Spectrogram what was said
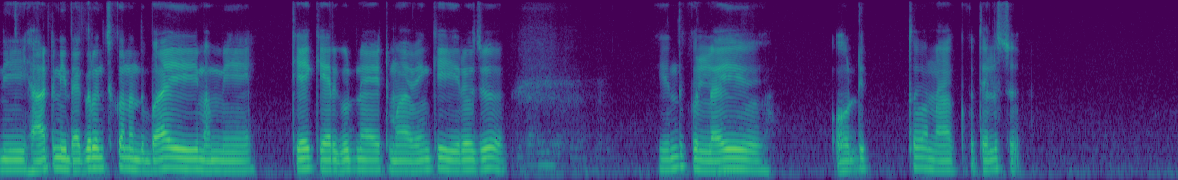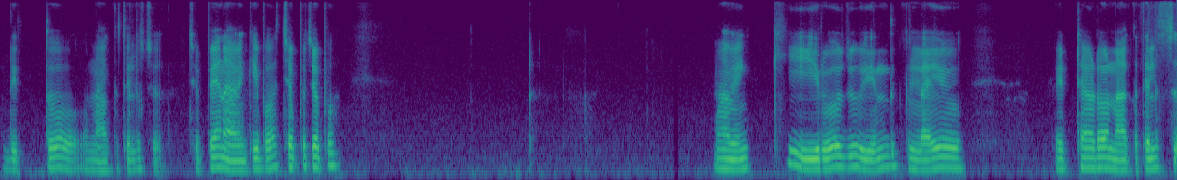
నీ హార్ట్ నీ దగ్గర ఉంచుకోనందు bye mummy. Take care. Good night మా వెంకీ ఈరోజు ఎందుకు లైవ్ ఒడితో నాకు తెలుసు. ఒడితో నాకు తెలుసు. చెప్పేనా వెంకీ బాస్? చెప్పు చెప్పు. మా వెంకీ ఈరోజు ఎందుకు లైవ్ పెట్టాడో నాకు తెలుసు.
